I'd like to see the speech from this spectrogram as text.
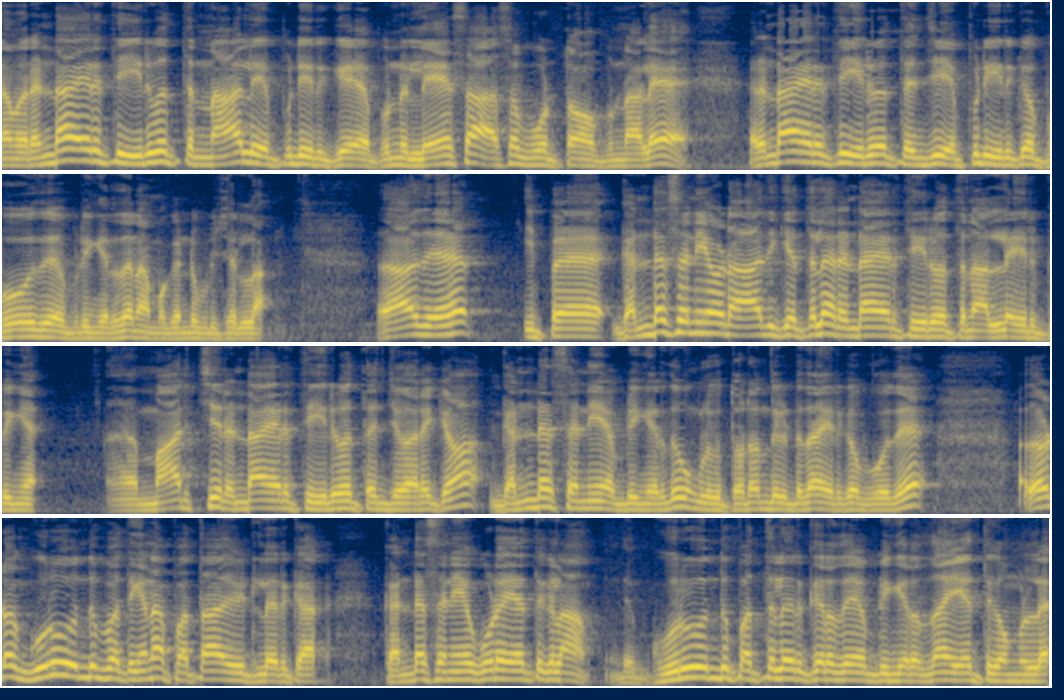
நம்ம ரெண்டாயிரத்தி இருபத்தி நாலு எப்படி இருக்குது அப்படின்னு லேசாக அசை போட்டோம் அப்படின்னாலே ரெண்டாயிரத்தி இருபத்தஞ்சு எப்படி இருக்க போகுது அப்படிங்கிறத நம்ம கண்டுபிடிச்சிடலாம். அதாவது இப்போ கண்டசனியோட ஆதிக்கத்தில் ரெண்டாயிரத்தி இருபத்தி நாலில் இருப்பீங்க. மார்ச் ரெண்டாயிரத்தி இருபத்தஞ்சி வரைக்கும் கண்டசனி அப்படிங்கிறது உங்களுக்கு தொடர்ந்துக்கிட்டு தான் இருக்க போகுது. அதோட குரு வந்து பார்த்திங்கன்னா பத்தாவது வீட்டில் இருக்கார். கண்டசனையை கூட ஏற்றுக்கலாம் இந்த குரு வந்து பத்தில் இருக்கிறது அப்படிங்கிறது தான் ஏற்றுக்க முடில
